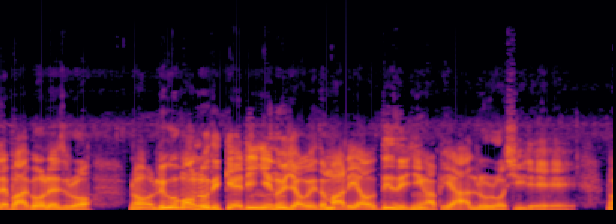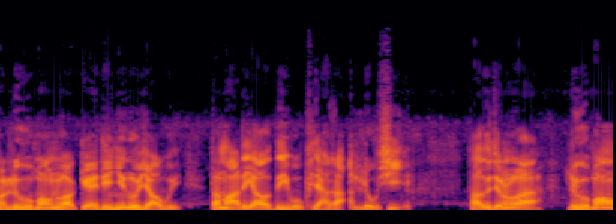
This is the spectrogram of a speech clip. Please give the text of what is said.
လည်းဘာပြောလဲဆိုတော့နော်လူအပေါင်းတို့ဒီကဲတင်ချင်းတို့ရောက်ရတမာတရားကိုသိစေခြင်းကဖခင်အလိုတော်ရှိတယ်နော်လူအပေါင်းတို့ကကဲတင်ချင်းတို့ရောက်ပြီ တမာတရားကိုသိဖို့ဖခင်ကအလိုရှိတယ်ဒါဆိုကျွန်တော်တို့ကလူအပေါင်း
